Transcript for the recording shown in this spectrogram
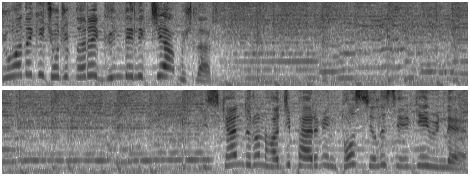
Yuvadaki çocukları gündelikçi yapmışlar. İskenderun Hacı Pervin Tosyalı Sevgi Evi'nde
